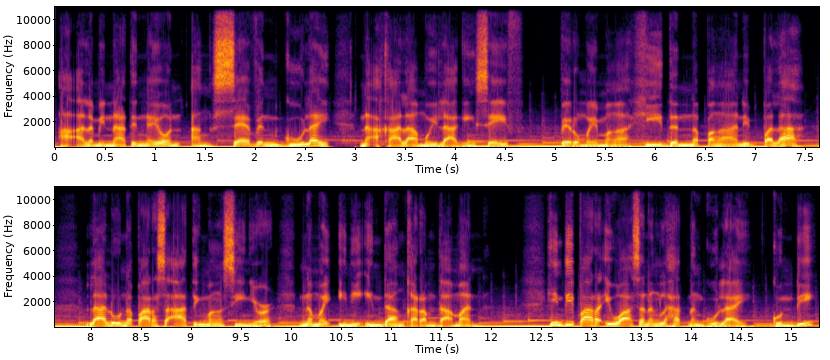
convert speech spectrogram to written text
aalamin natin ngayon ang 7 gulay na akala mo'y laging safe pero may mga hidden na panganib pala, lalo na para sa ating mga senior na may iniindang karamdaman. Hindi para iwasan ang lahat ng gulay, kundi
